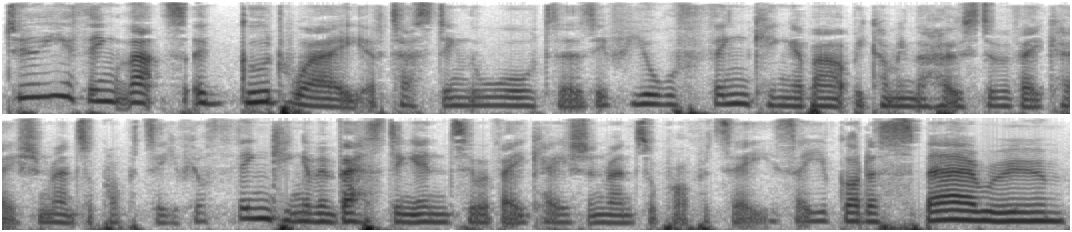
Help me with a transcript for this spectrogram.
do you think that's a good way of testing the waters if you're thinking about becoming the host of a vacation rental property? If you're thinking of investing into a vacation rental property, say you've got a spare room,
